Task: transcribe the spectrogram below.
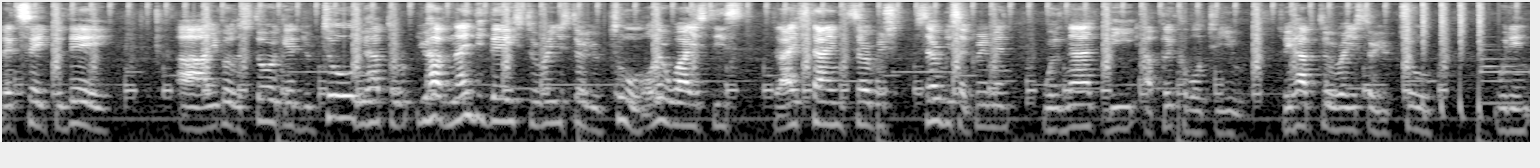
let's say today uh, you go to the store get your tool you have to you have 90 days to register your tool. Otherwise this lifetime service service agreement will not be applicable to you. So you have to register your tool within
